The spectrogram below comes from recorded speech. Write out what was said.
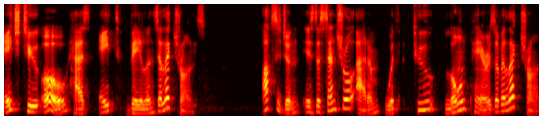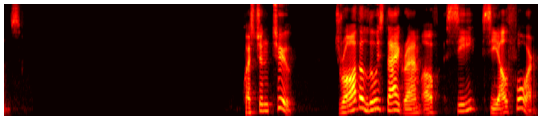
H2O has 8 valence electrons. Oxygen is the central atom with two lone pairs of electrons. Question 2. Draw the Lewis diagram of CCl4.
